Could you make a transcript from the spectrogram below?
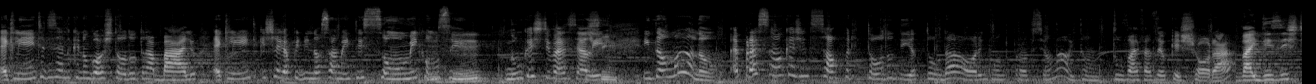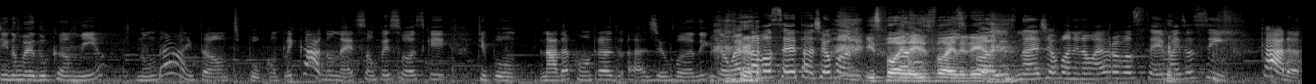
é cliente dizendo que não gostou do trabalho, é cliente que chega pedindo orçamento e some como se nunca estivesse ali. Sim. Então, mano, é pressão que a gente sofre todo dia, toda hora enquanto profissional. Então, tu vai fazer o quê? Chorar? Vai desistir no meio do caminho? Não dá, então, tipo, complicado, né? São pessoas que, tipo, nada contra a Giovanni. Não é pra você, tá, Giovanni? Spoiler, Mas- spoiler. Spoilers, né, Giovanni? Não é pra você, mas assim, cara,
